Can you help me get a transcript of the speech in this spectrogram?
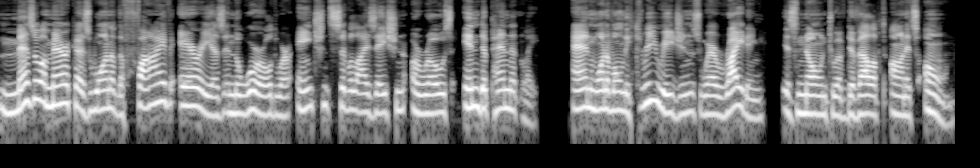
Mesoamerica is one of the five areas in the world where ancient civilization arose independently, and one of only three regions where writing is known to have developed on its own.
